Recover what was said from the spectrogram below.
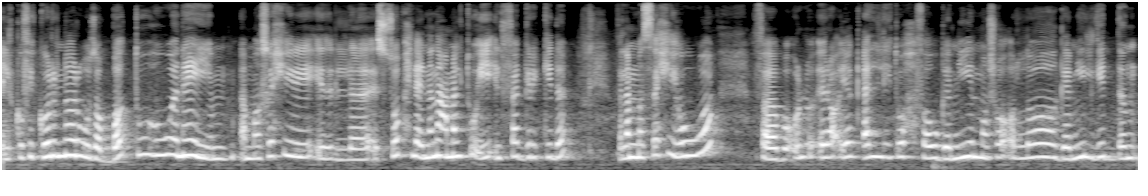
الكوفي كورنر وظبطته وهو نايم. أما صحي ال- الصبح لأن أنا عملته إيه؟ الفجر كده. فلما صحي هو فبقول له إيه رأيك؟ قال لي تحفة وجميل ما شاء الله جميل جدا.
